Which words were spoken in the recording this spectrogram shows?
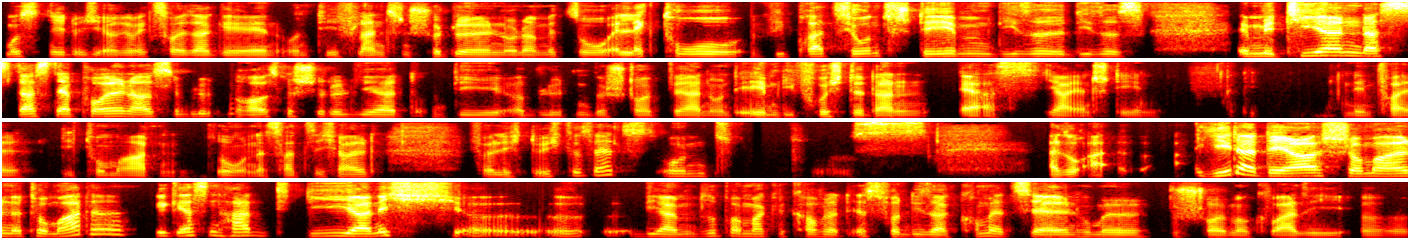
mussten die durch ihre Gewächshäuser gehen und die Pflanzen schütteln oder mit so Elektrovibrationsstäben diese, dieses imitieren, dass, dass der Pollen aus den Blüten rausgeschüttelt wird und die äh, Blüten bestäubt werden und eben die Früchte dann erst ja entstehen in dem Fall die Tomaten. So, und das hat sich halt völlig durchgesetzt und also jeder, der schon mal eine Tomate gegessen hat, die ja nicht, äh, die er im Supermarkt gekauft hat, ist von dieser kommerziellen Hummelbestäubung quasi äh,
